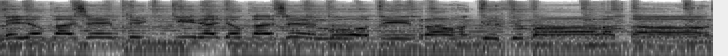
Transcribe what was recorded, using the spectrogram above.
Me jokaiseen tykkiin ja jokaiseen luotiin rauhan kyky maalataan.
